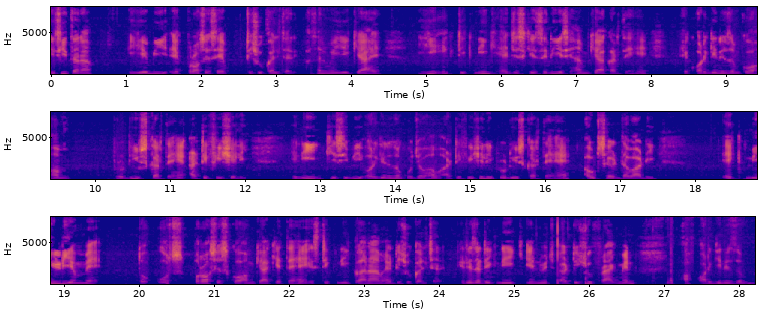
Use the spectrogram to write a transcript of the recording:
इसी तरह ये भी एक प्रोसेस है टिश्यू कल्चर असल में ये क्या है? ये एक टेक्निक है जिसके ज़रिए से हम क्या करते हैं, एक ऑर्गेनिज़म को हम प्रोड्यूस करते हैं आर्टिफिशियली यानी किसी भी ऑर्गेनिज्म को जब हम आर्टिफिशियली प्रोड्यूस करते हैं आउटसाइड द बॉडी एक मीडियम में तो उस प्रोसेस को हम क्या कहते हैं? इस टेक्निक का नाम है tissue culture it is a technique in which a tissue fragment of organism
